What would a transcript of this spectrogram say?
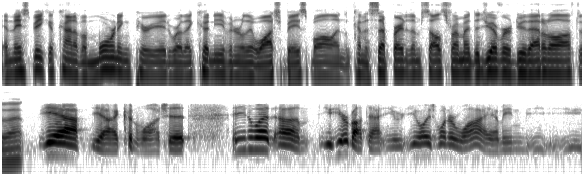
And they speak of kind of a mourning period where they couldn't even really watch baseball and kind of separated themselves from it. Did you ever do that at all after that? Yeah, yeah, I couldn't watch it. And you know what? Um, you hear about that, and you, you always wonder why. I mean, you,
